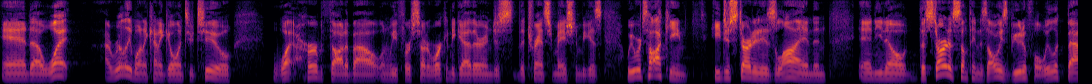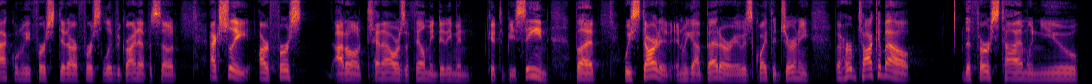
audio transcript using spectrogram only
and uh, what I really want to kind of go into too what Herb thought about when we first started working together and just the transformation because we were talking he just started his line and and you know the start of something is always beautiful. We look back when we first did our first live to grind episode. Actually our first I don't know 10 hours of filming didn't even get to be seen but we started and we got better. It was quite the journey. But Herb talk about the first time when you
